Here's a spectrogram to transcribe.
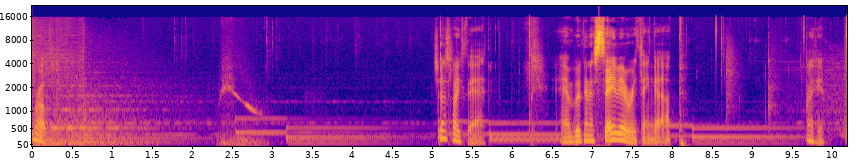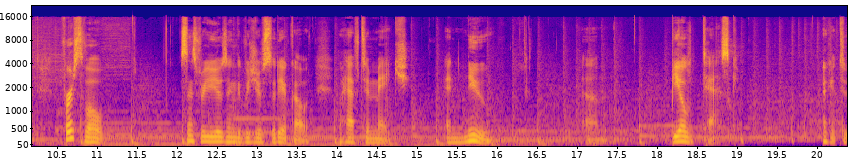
world. Just like that. And we're gonna save everything up. Okay. First of all, since we're using the Visual Studio Code, we have to make a new um, build task. Okay, to,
